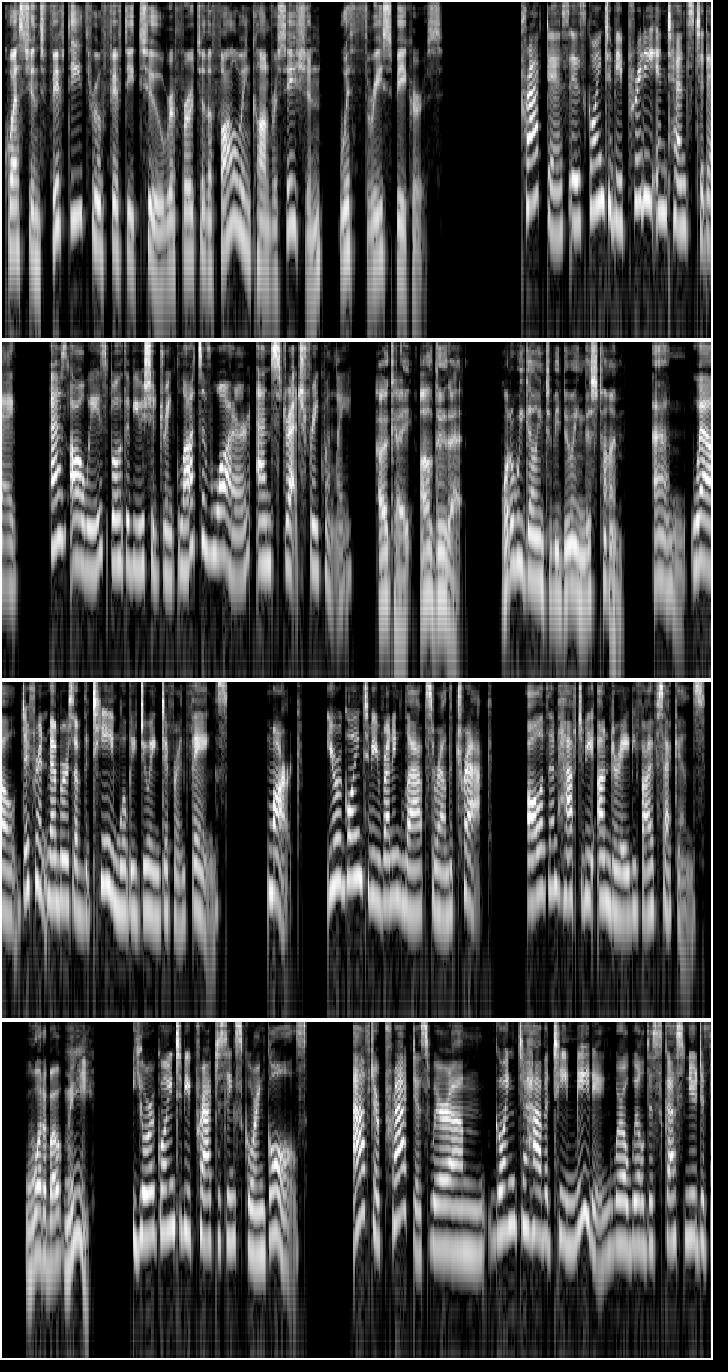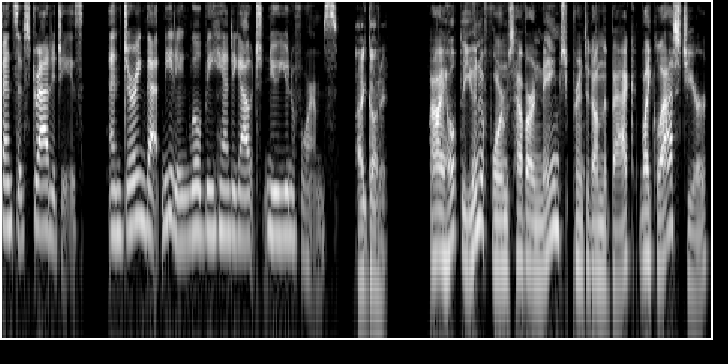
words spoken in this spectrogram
Questions 50 through 52 refer to the following conversation with three speakers. Practice is going to be pretty intense today. As always, both of you should drink lots of water and stretch frequently. Okay, I'll do that. What are we going to be doing this time? Um, well, different members of the team will be doing different things. Mark, you're going to be running laps around the track. All of them have to be under 85 seconds. What about me? You're going to be practicing scoring goals. After practice, we're um, going to have a team meeting where we'll discuss new defensive strategies. And during that meeting, we'll be handing out new uniforms. I got it. I hope the uniforms have our names printed on the back like last year.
